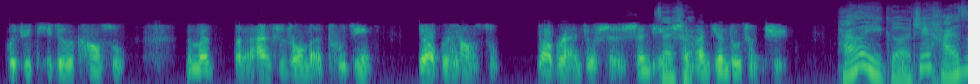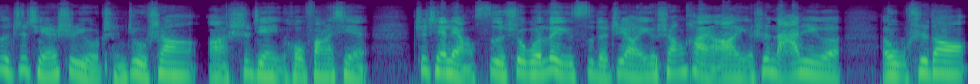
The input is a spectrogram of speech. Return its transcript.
会去提这个抗诉。那么本案之中的途径，要不上诉。要不然就是申请审判监督程序。还有一个，这孩子之前是有陈旧伤啊，尸检以后发现之前两次受过类似的这样一个伤害啊，也是拿这个呃武士刀，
